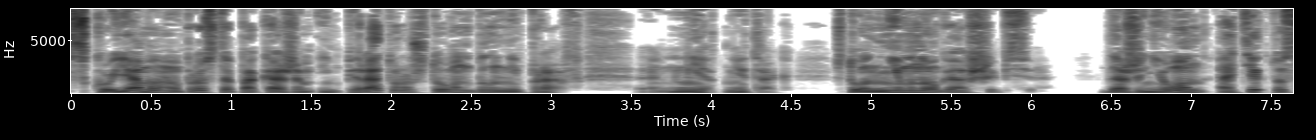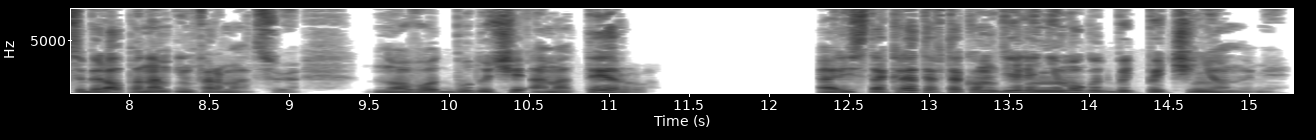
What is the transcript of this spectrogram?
С Кояма мы просто покажем императору, что он был неправ. Нет, не так. Что он немного ошибся. Даже не он, а те, кто собирал по нам информацию. Но вот, будучи аматеру, аристократы в таком деле не могут быть подчиненными.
